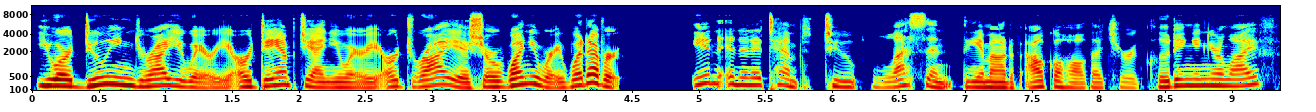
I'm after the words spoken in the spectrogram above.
you are doing dryuary or damp January or dryish or oneuary, whatever, in, in an attempt to lessen the amount of alcohol that you're including in your life,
